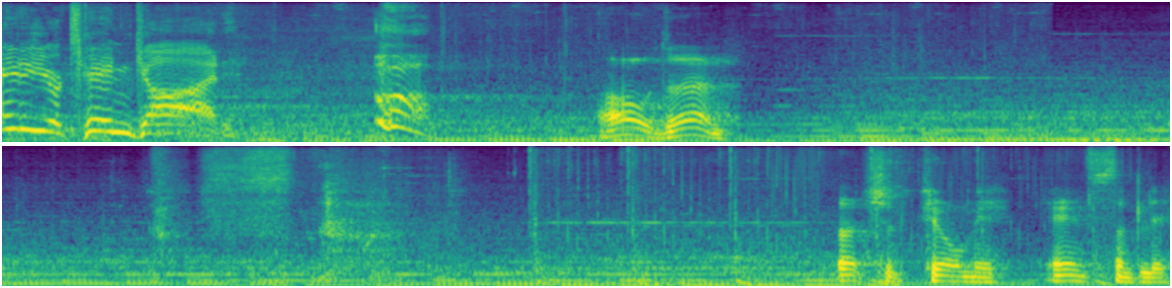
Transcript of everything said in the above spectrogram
Pray to your tin god! oh, damn. That should kill me instantly.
